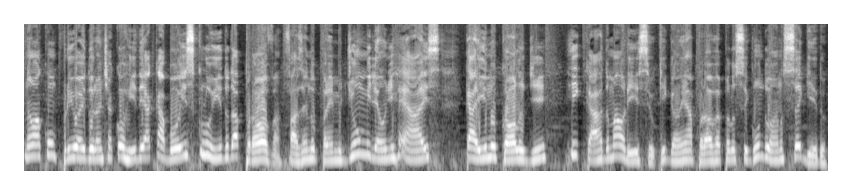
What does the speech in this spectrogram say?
não a cumpriu aí durante a corrida e acabou excluído da prova, fazendo o prêmio de um milhão de reais cair no colo de Ricardo Maurício, que ganha a prova pelo segundo ano seguido.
